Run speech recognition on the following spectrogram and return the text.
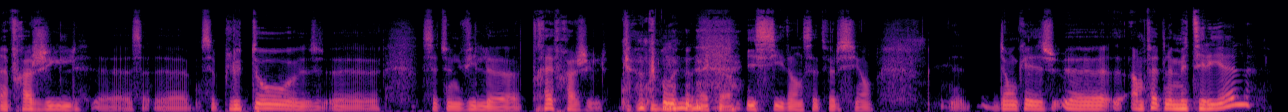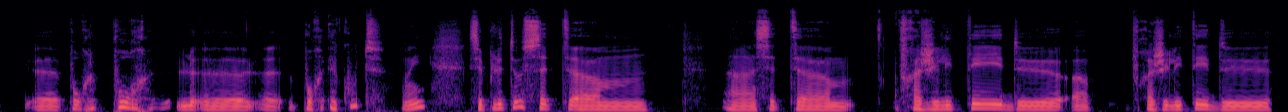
euh, fragile. Euh, c'est plutôt, c'est une ville très fragile ici dans cette version. Donc, en fait, le matériel pour, pour, le, pour écoute, oui, c'est plutôt cette, cette euh, fragilité de euh, fragilité de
